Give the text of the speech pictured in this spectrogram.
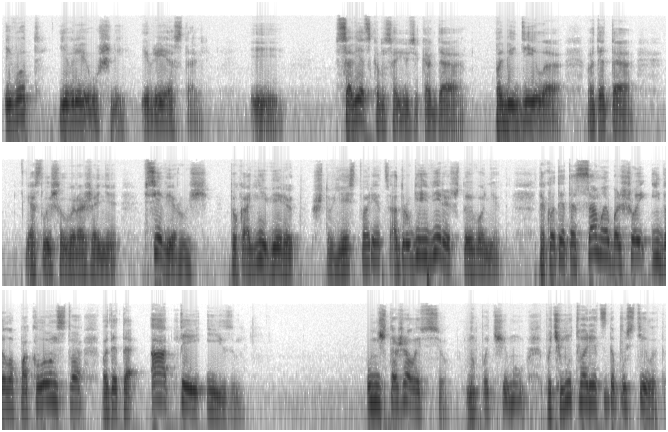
И вот евреи ушли, евреи оставили. И в Советском Союзе, когда победила вот это, я слышал выражение, все верующие, только одни верят, что есть Творец, а другие верят, что его нет. Так вот это самое большое идолопоклонство, вот это атеизм. Уничтожалось все. Но почему? Почему Творец допустил это?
